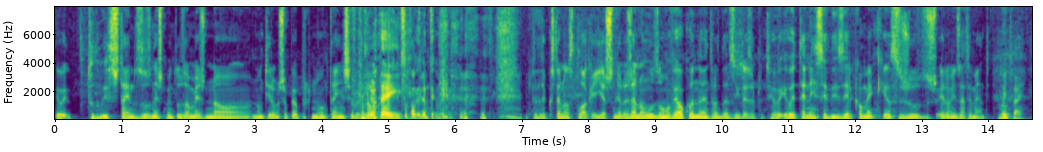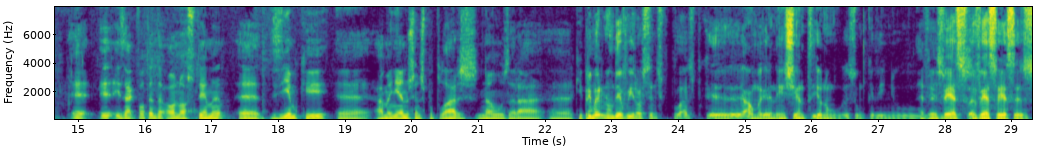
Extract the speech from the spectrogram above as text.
eu, tudo isso está em desuso. Neste momento, os homens não, não tiram o chapéu porque não têm chapéu. Porque não têm. A questão não se coloca. E as senhoras já não usam o véu quando entram das igrejas. Portanto, eu, eu até nem sei dizer como é que esses usos eram exatamente. Muito bem. Uh, Isaac, voltando ao nosso tema, uh, dizia-me que uh, amanhã nos Santos Populares não usará uh, equipa. Primeiro não devo ir aos Santos Populares, porque há uma grande enchente e eu, não, eu sou um bocadinho avesso, avesso, avesso a essas...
